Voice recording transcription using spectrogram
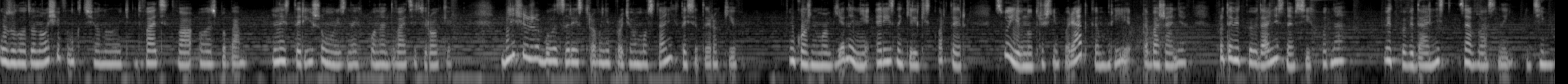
У Золотоноші функціонують 22 ОСББ. Найстарішому із них понад 20 років. Більші вже були зареєстровані протягом останніх 10 років. У кожному об'єднанні різна кількість квартир, свої внутрішні порядки, мрії та бажання, проте відповідальність на всіх одна відповідальність за власний дім.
